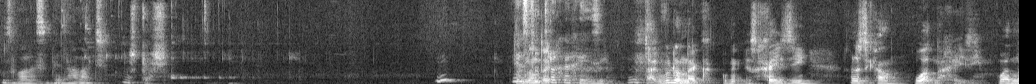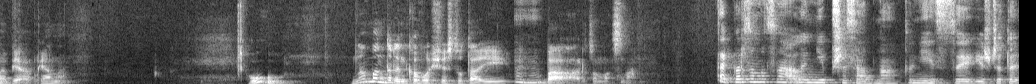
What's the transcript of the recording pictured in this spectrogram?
Pozwolę sobie nalać. No proszę. Jest Wygląda- to trochę hazy. Tak, wygląda jak jest hazy, ale jest taka ładna hazy. Ładna, biała piana. Uuu, no mandarynkowość jest tutaj bardzo mocna. Tak, bardzo mocna, ale nie przesadna. To nie jest y, jeszcze te,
